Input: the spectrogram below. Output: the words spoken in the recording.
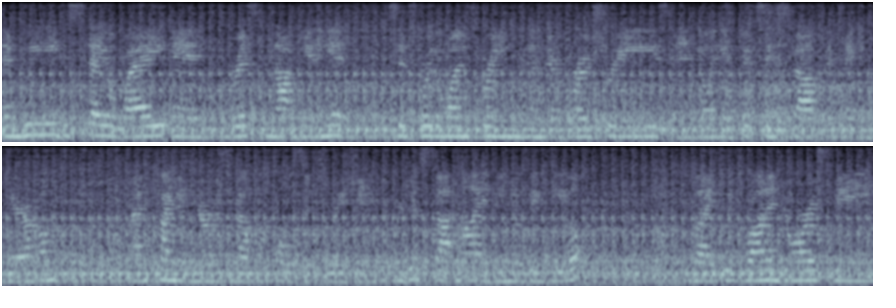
and we need to stay away and risk not getting it since we're the ones bringing them their groceries and going and fixing stuff and taking care of them. I'm kind of nervous about the and I, it'd be no big deal. But with Ron and Doris being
